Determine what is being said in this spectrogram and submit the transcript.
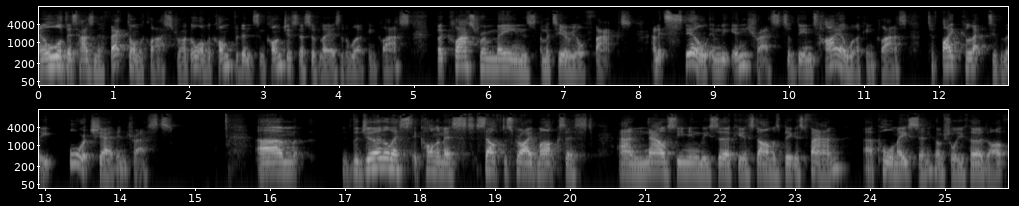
And all of this has an effect on the class struggle, on the confidence and consciousness of layers of the working class. But class remains a material fact. And it's still in the interests of the entire working class to fight collectively for its shared interests. Um, the journalist, economist, self described Marxist, and now seemingly Sir Keir Starmer's biggest fan, uh, Paul Mason, who I'm sure you've heard of,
